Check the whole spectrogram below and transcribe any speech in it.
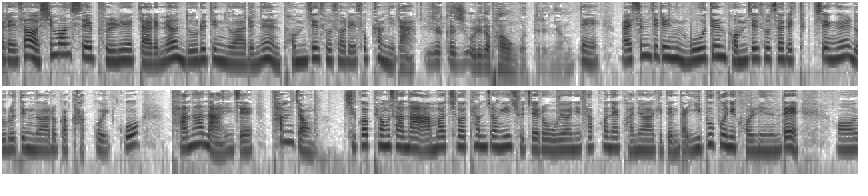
그래서 시몬스의 분류에 따르면 노르딕 누아르는 범죄 소설에 속합니다. 이제까지 우리가 봐온 것들은요. 네, 말씀드린 모든 범죄 소설의 특징을 노르딕 누아르가 갖고 있고 단 하나 이제 탐정 직업 형사나 아마추어 탐정이 주제로 우연히 사건에 관여하게 된다. 이 부분이 걸리는데 어,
